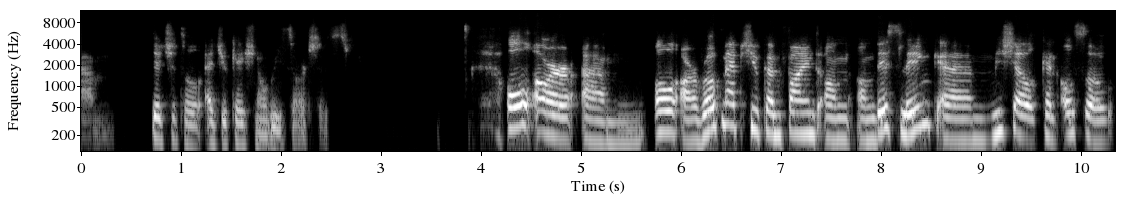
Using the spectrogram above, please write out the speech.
um, digital educational resources all our um, all our roadmaps you can find on on this link. Um, Michel can also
